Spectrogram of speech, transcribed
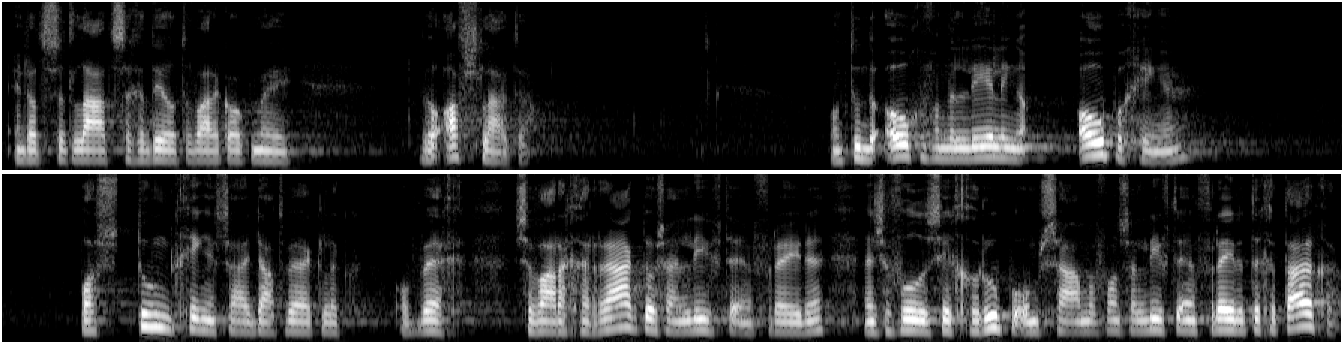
En dat is het laatste gedeelte waar ik ook mee wil afsluiten. Want toen de ogen van de leerlingen open gingen, pas toen gingen zij daadwerkelijk op weg. Ze waren geraakt door zijn liefde en vrede en ze voelden zich geroepen om samen van zijn liefde en vrede te getuigen.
